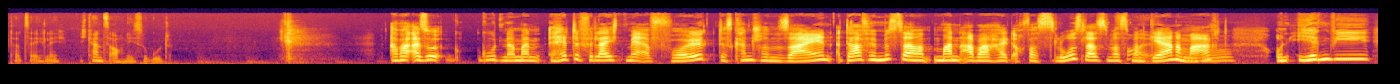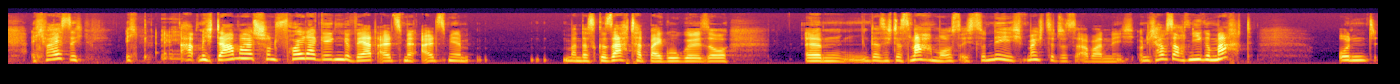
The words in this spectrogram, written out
tatsächlich. Ich kann es auch nicht so gut. Aber also gut, ne, man hätte vielleicht mehr Erfolg, das kann schon sein. Dafür müsste man aber halt auch was loslassen, was Voll. man gerne mhm. macht. Und irgendwie, ich weiß nicht, ich habe mich damals schon voll dagegen gewehrt, als mir, als mir man das gesagt hat bei Google, so, ähm, dass ich das machen muss. Ich so, nee, ich möchte das aber nicht. Und ich habe es auch nie gemacht. Und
